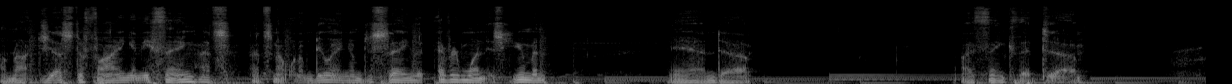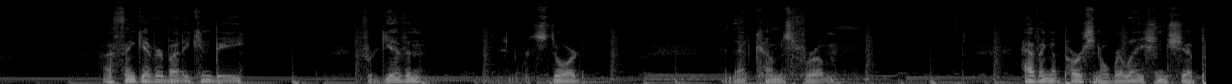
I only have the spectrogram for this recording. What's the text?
I'm not justifying anything. That's that's not what I'm doing. I'm just saying that everyone is human, and uh, I think that uh, I think everybody can be forgiven and restored, and that comes from having a personal relationship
